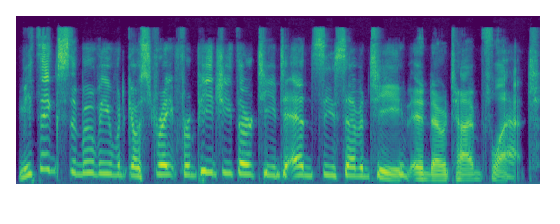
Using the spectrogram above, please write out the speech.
methinks the movie would go straight from PG 13 to NC 17 in no time flat.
